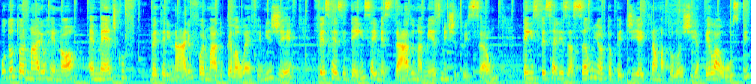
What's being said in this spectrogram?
O Dr. Mário Renó é médico veterinário formado pela UFMG, fez residência e mestrado na mesma instituição, tem especialização em ortopedia e traumatologia pela USP,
